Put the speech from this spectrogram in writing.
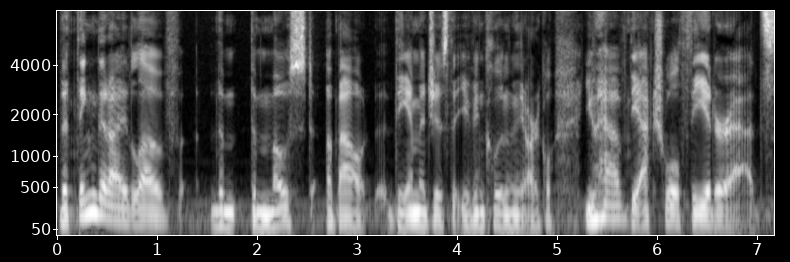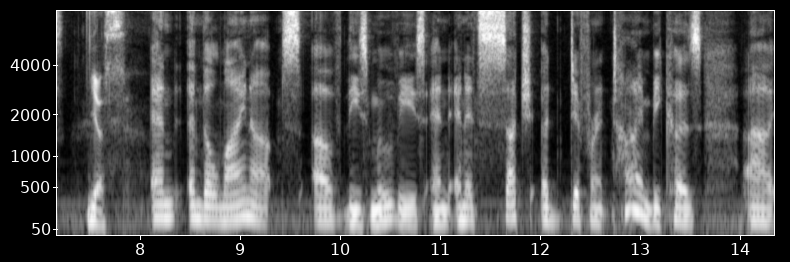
The thing that i love the, the most about the images that you've included in the article you have the actual theater ads. Yes. and and the lineups of these movies and and it's such a different time because uh,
